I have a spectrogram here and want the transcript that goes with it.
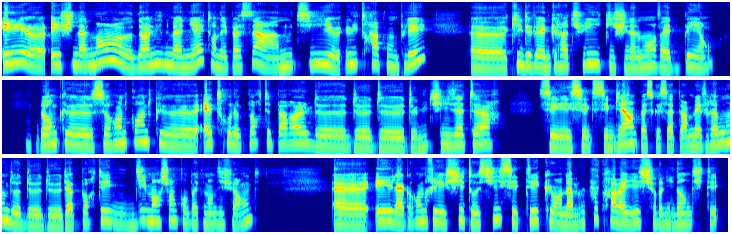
Et, euh, et finalement, euh, dans lead magnet, on est passé à un outil ultra complet qui devait être gratuit, qui finalement va être payant. Donc, se rendre compte que être le porte-parole de, de, de, de l'utilisateur, c'est bien parce que ça permet vraiment d'apporter une dimension complètement différente. Euh, et la grande réussite aussi, c'était qu'on a beaucoup travaillé sur l'identité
